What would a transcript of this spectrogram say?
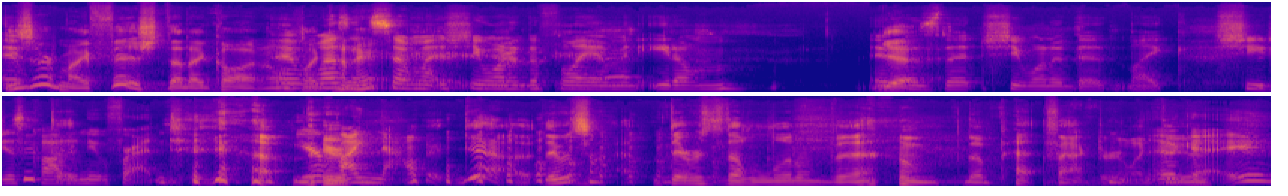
these are my fish that I caught. And I It was like, wasn't "Honey, so much she wanted to flay them and eat them. It Yeah. was that she wanted to like she just caught a new friend. Yeah, You're mine now. yeah, there was there was the little bit of the pet factor, like okay.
